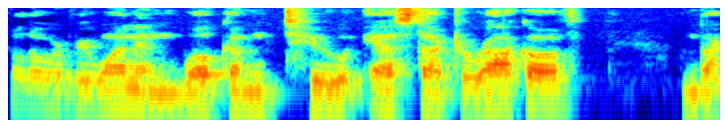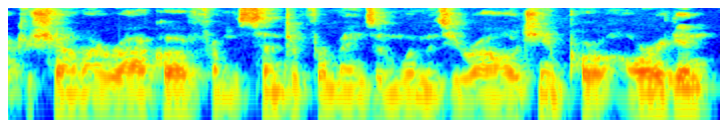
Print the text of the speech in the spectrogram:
Hello, everyone, and welcome to Ask Dr. Rakov. I'm Dr. Shamai Rakov from the Center for Men's and Women's Urology in Portland, Oregon.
